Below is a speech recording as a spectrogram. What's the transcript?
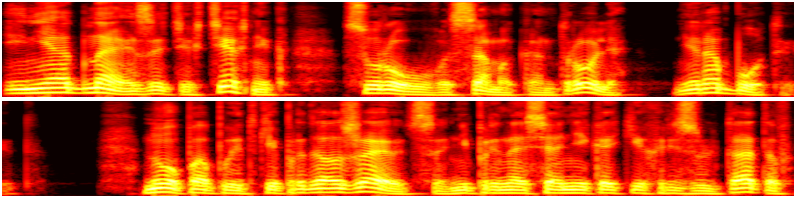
И ни одна из этих техник сурового самоконтроля не работает. Но попытки продолжаются, не принося никаких результатов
